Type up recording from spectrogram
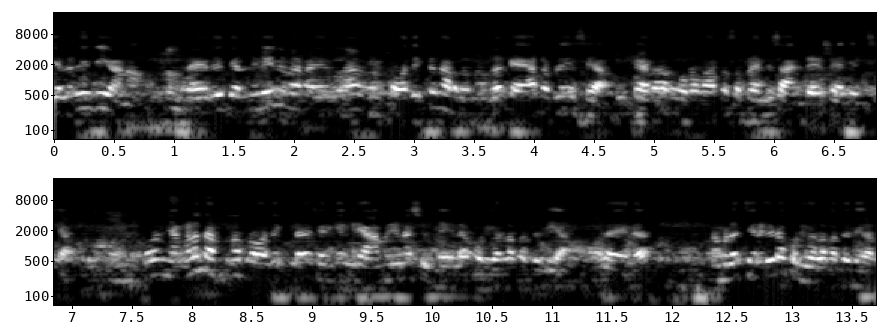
ജലനിധിയാണ്. അതായത് ജലനിധി എന്ന് പറയുന്ന പ്രോജക്ട് നടത്തുന്നത് K R W S Kerala rural water supply and sanitation ഏജൻസിയാണ് അപ്പോൾ ഞങ്ങൾ നടത്തുന്ന പ്രോജക്റ്റിൽ ശരിക്കും ഗ്രാമീണ ശുദ്ധജല കുടിവെള്ള പദ്ധതിയാണ് അതായത് നമ്മൾ ചെറുകിട കുടിവെള്ള പദ്ധതികൾ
